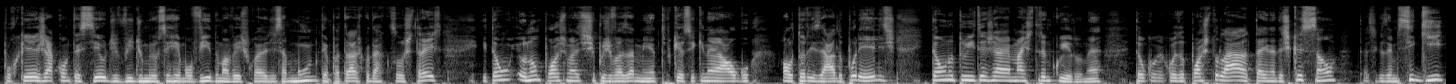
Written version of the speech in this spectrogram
porque já aconteceu de vídeo meu ser removido uma vez por causa disso há muito tempo atrás com Dark Souls 3. Então eu não posto mais esse tipo de vazamento, porque eu sei que não é algo autorizado por eles. Então no Twitter já é mais tranquilo, né? Então qualquer coisa eu posto lá, tá aí na descrição, tá? se quiser me seguir.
